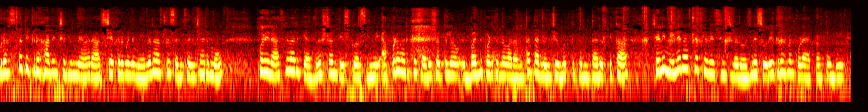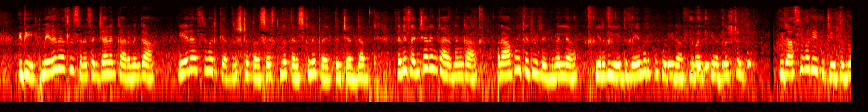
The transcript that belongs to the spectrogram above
బృహస్పతి గ్రహానికి చెందిన రాశిచక్రమైన మీనరాశుల శని సంచారము కొన్ని రాసిన వారికి అదృష్టం తీసుకొస్తుంది అప్పటి వరకు సడిసత్తులో ఇబ్బంది పడుతున్న వారంతా దాని నుంచి విముక్తి పొందుతారు. ఇక శని మీనరాశిలో ప్రవేశించిన రోజునే సూర్యగ్రహణం కూడా ఏర్పడుతుంది. ఇది మీనరాశుల శని సంచారం కారణంగా ఏ రాశి వారికి అదృష్టం కలిసి వస్తుందో తెలుసుకునే ప్రయత్నం చేద్దాం. శని సంచారం కారణంగా రాబోయేటటువంటి రెండు వేల ఇరవై ఐదు మే వరకు కూడా ఈ రాశుల వారికి అదృష్టం ఈ రాశుల వారి యొక్క జీవితంలో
